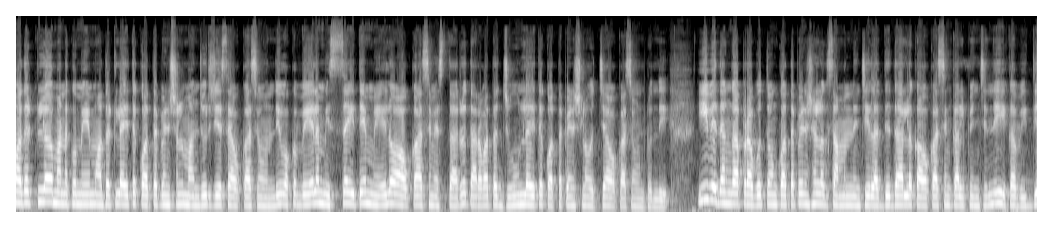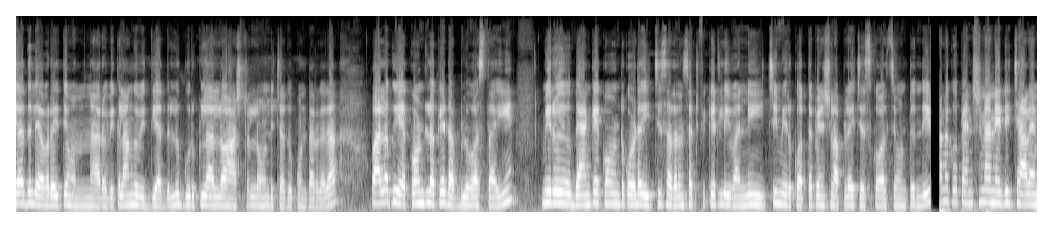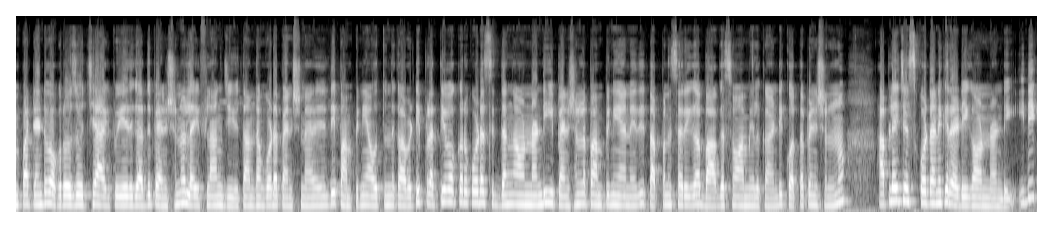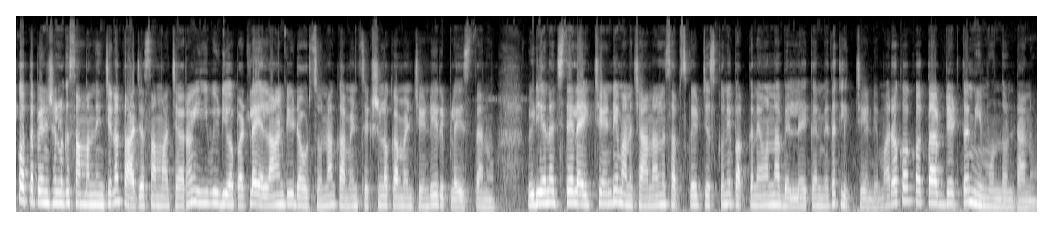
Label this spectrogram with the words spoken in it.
మొదట్లో మనకు మే మొదట్లో అయితే కొత్త పెన్షన్లు మంజూరు చేసే అవకాశం ఉంది. ఒకవేళ మిస్ అయితే మేలో అవకాశం ఇస్తారు. తర్వాత జూన్లో అయితే కొత్త పెన్షన్లు వచ్చే అవకాశం ఉంటుంది. ఈ విధంగా ప్రభుత్వం కొత్త పెన్షన్లకు సంబంధించి లబ్ధిదారులకు అవకాశం కల్పించింది. ఇక విద్యార్థులు ఎవరైతే ఉన్నారో వికలాంగ విద్యార్థులు గురుకులాల్లో హాస్టల్లో ఉండి చదువుకుంటారు కదా వాళ్ళకు అకౌంట్లోకే డబ్బులు వస్తాయి. మీరు బ్యాంక్ అకౌంట్ కూడా ఇచ్చి సదరన్ సర్టిఫికెట్లు ఇవన్నీ ఇచ్చి మీరు కొత్త పెన్షన్ అప్లై చేసుకోవాల్సి ఉంటుంది. మనకు పెన్షన్ అనేది చాలా ఇంపార్టెంట్. ఒక రోజు వచ్చి ఆగిపోయేది కాదు. పెన్షన్ లైఫ్ లాంగ్ జీవితాంతం కూడా పెన్షన్ అనేది పంపిణీ అవుతుంది కాబట్టి ప్రతి ఒక్కరు కూడా సిద్ధంగా ఉండండి. ఈ పెన్షన్ల పంపిణీ అనేది తప్పనిసరిగా భాగస్వామ్యులు కాండి. కొత్త పెన్షన్లను అప్లై చేసుకోవడానికి రెడీగా ఉండండి. ఇది కొత్త పెన్షన్లకు సంబంధించిన తాజా సమాచారం. ఈ వీడియో పట్ల ఎలాంటి డౌట్స్ ఉన్నా కమెంట్ సెక్షన్లో కమెంట్ చేయండి. రిప్లై ఇస్తాను. వీడియో నచ్చితే లైక్ చేయండి. మన ఛానల్ని సబ్స్క్రైబ్ చేసుకుని పక్కనే ఉన్న బెల్ ఐకాన్ మీద క్లిక్ చేయండి. మరొక కొత్త అప్డేట్తో మీ ముందుంటాను.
